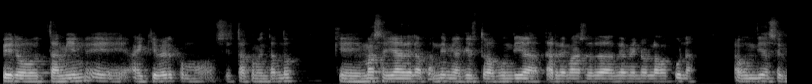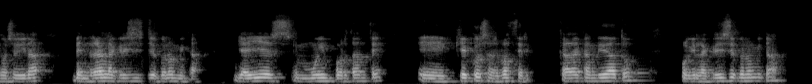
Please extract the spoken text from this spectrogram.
Pero también eh, hay que ver, como se está comentando, que más allá de la pandemia, que esto algún día, tarde más o tarde menos la vacuna, algún día se conseguirá, vendrá la crisis económica. Y ahí es muy importante eh, qué cosas va a hacer cada candidato, porque la crisis económica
